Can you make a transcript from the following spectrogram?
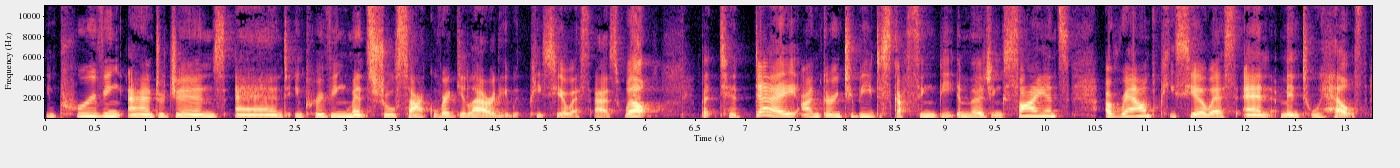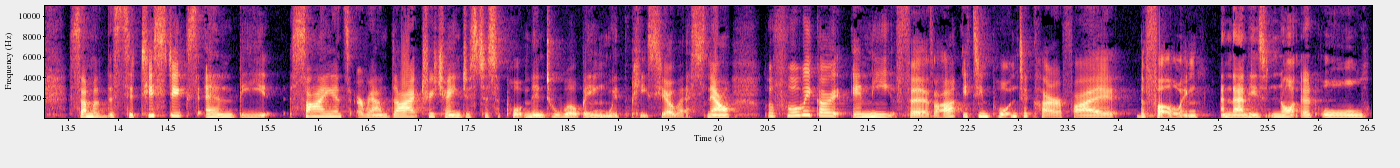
improving androgens, and improving menstrual cycle regularity with PCOS as well. But today I'm going to be discussing the emerging science around PCOS and mental health, some of the statistics and the science around dietary changes to support mental well-being with PCOS. Now, before we go any further, it's important to clarify the following, and that is not at all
